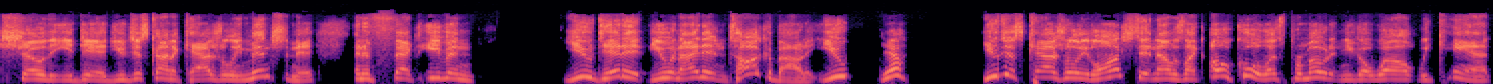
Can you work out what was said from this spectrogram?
show that you did. You just kind of casually mentioned it. And in fact, even you did it. You and I didn't talk about it. You, yeah, you just casually launched it. And I was like, oh, cool, let's promote it. And you go, well, we can't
